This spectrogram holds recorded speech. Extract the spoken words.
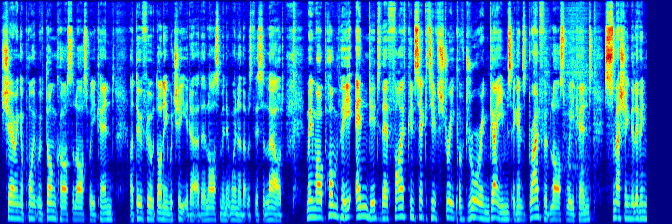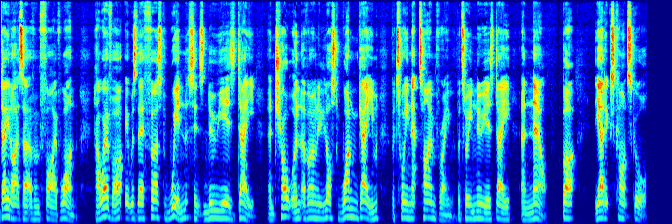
sharing a point with Doncaster last weekend. I do feel Donny were cheated out of their last minute winner that was disallowed. Meanwhile, Pompey ended their five consecutive streak of drawing games against Bradford last weekend, smashing the living daylights out of them 5-1. However, it was their first win since New Year's Day, and Charlton have only lost one game between that time frame, between New Year's Day and now. But the Addicks can't score.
